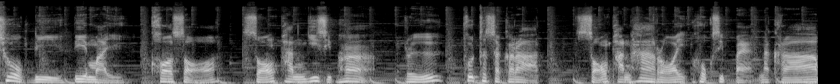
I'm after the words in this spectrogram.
โชคดีปีใหม่ คศ 2025 หรือพุทธศักราช 2568 นะครับ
